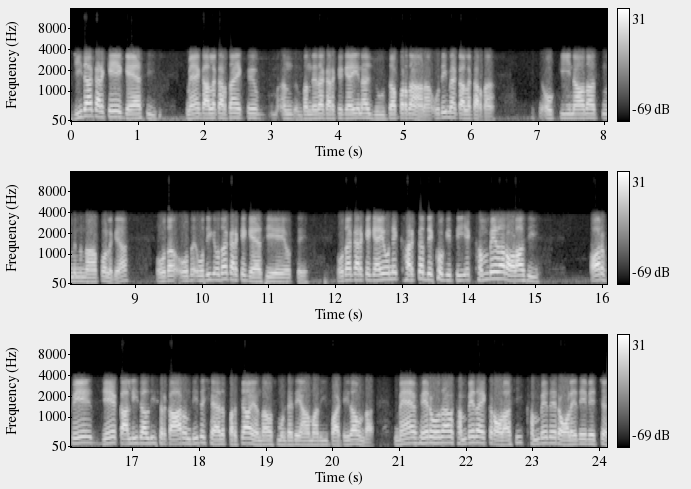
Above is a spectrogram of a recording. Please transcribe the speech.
ਜਿਹਦਾ ਕਰਕੇ ਇਹ ਗਏ ਸੀ, ਮੈਂ ਗੱਲ ਕਰਦਾ, ਇੱਕ ਅੰ- ਬੰਦੇ ਦਾ ਕਰਕੇ ਗਿਆ ਇਹਨਾਂ ਯੂਥ ਦਾ ਪ੍ਰਧਾਨ ਆ, ਉਹਦੀ ਮੈਂ ਗੱਲ ਕਰਦਾ। ਉਹ ਕੀ ਨਾਂ ਉਹਦਾ, ਮੈਨੂੰ ਨਾਂ ਭੁੱਲ ਗਿਆ। ਉਹਦਾ ਉਹਦਾ, ਉਹਦੀ, ਉਹਦਾ ਕਰਕੇ ਗਏ ਸੀ ਇਹ ਉੱਥੇ। ਉਹਦਾ ਕਰਕੇ ਗਏ, ਉਹਨੇ ਇੱਕ ਹਰਕਤ ਦੇਖੋ ਕੀਤੀ ਇੱਕ ਖੰਬੇ ਦਾ ਰੌਲਾ ਸੀ। ਔਰ ਫਿਰ ਜੇ ਅਕਾਲੀ ਦਲ ਦੀ ਸਰਕਾਰ ਹੁੰਦੀ, ਤੇ ਸ਼ਾਇਦ ਪਰਚਾ ਹੋ ਜਾਂਦਾ ਉਸ ਮੁੰਡੇ ਤੇ, ਆਮ ਆਦਮੀ ਪਾਰਟੀ ਦਾ ਹੁੰਦਾ। ਮੈਂ ਫਿਰ ਉਹਦਾ ਖੰਭੇ ਦਾ ਇੱਕ ਰੌਲਾ ਸੀ, ਖੰਭੇ ਦੇ ਰੌਲੇ ਦੇ ਵਿੱਚ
